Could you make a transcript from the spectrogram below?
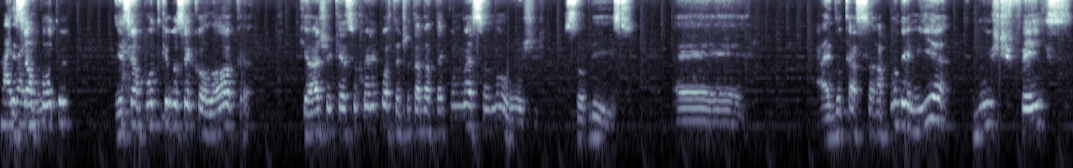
mais esse aí. É um ponto, esse é um ponto que você coloca que eu acho que é super importante. Eu estava até conversando hoje sobre isso. É, a educação, a pandemia nos fez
